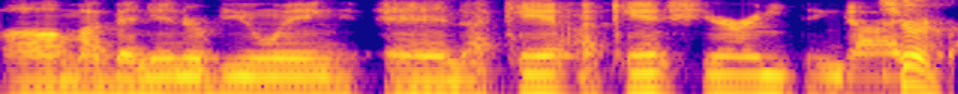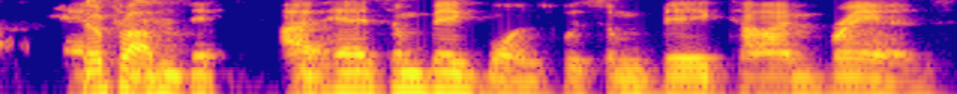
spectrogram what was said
Um, I've been interviewing, and I can't I can't share anything, guys. Sure, no problem. Big, I've had some big ones with some big time brands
